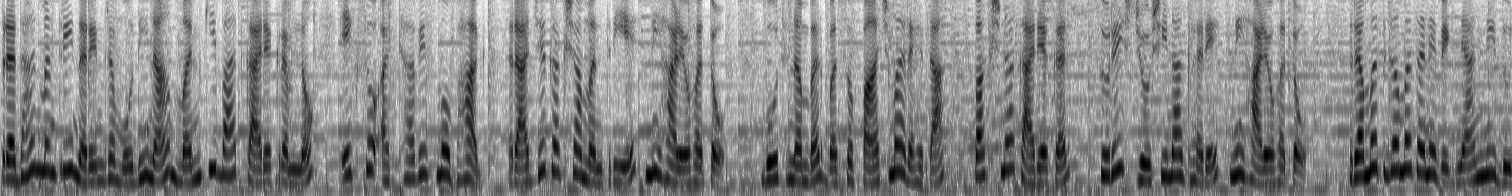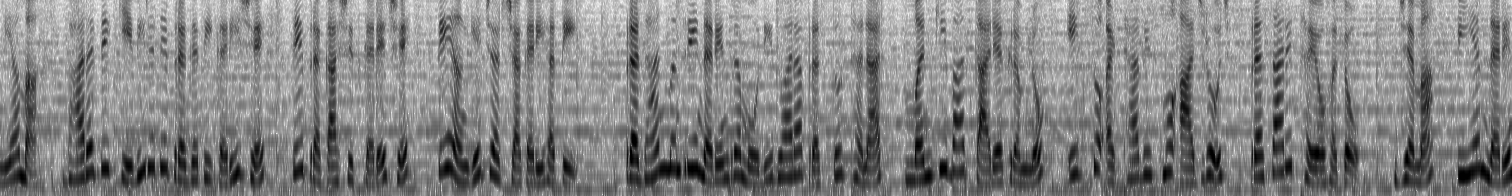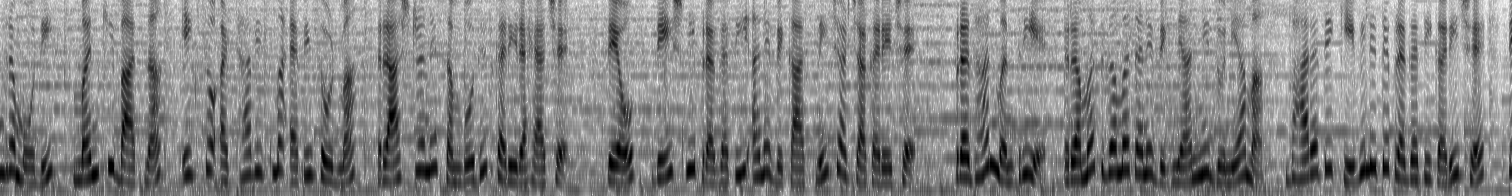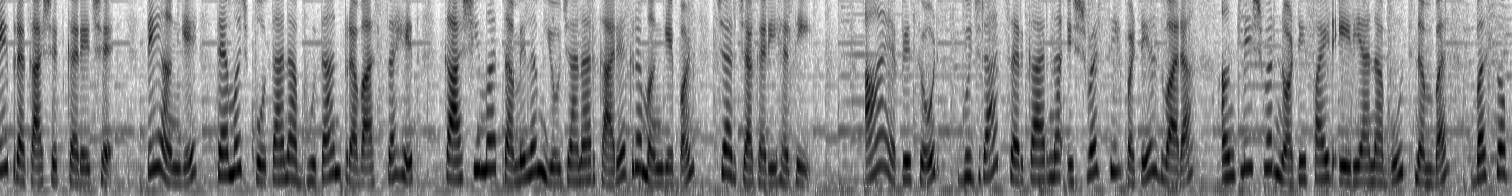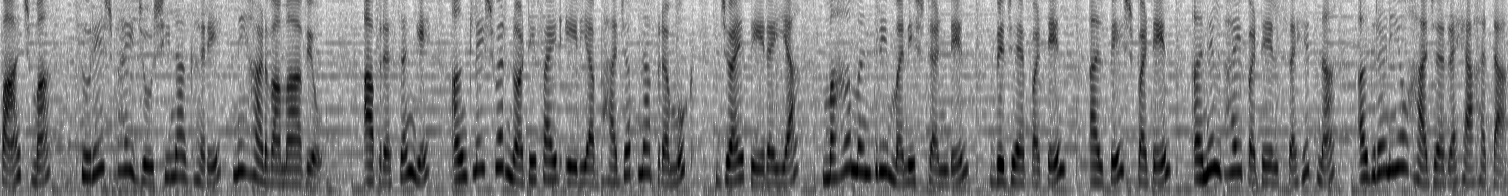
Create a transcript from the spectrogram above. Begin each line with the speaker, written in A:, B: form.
A: પ્રધાનમંત્રી નરેન્દ્ર મોદીના મન કી બાત કાર્યક્રમનો એકસો અઠ્ઠાવીસમો ભાગ રાજ્યકક્ષા મંત્રીએ નિહાળ્યો હતો. બૂથ નંબર બસો પાંચમાં રહેતા પક્ષના કાર્યકર સુરેશ જોશીના ઘરે નિહાળ્યો હતો. રમતગમત અને વિજ્ઞાનની દુનિયામાં ભારતે કેવી રીતે પ્રગતિ કરી છે તે પ્રકાશિત કરે છે તે અંગે ચર્ચા કરી હતી. પ્રધાનમંત્રી નરેન્દ્ર મોદી દ્વારા પ્રસ્તુત થનાર મન કી બાત કાર્યક્રમનો એકસો અઠ્ઠાવીસમો આજરોજ પ્રસારિત થયો હતો. જેમાં પીએમ નરેન્દ્ર મોદી મન કી બાતના એકસો અઠ્ઠાવીસમાં એપિસોડમાં રાષ્ટ્રને સંબોધિત કરી રહ્યા છે. તેઓ દેશની પ્રગતિ અને વિકાસની ચર્ચા કરે છે. પ્રધાનમંત્રીએ રમતગમત અને વિજ્ઞાનની દુનિયામાં ભારતે કેવી રીતે પ્રગતિ કરી છે તે પ્રકાશિત કરે છે. તે અંગે તેમજ પોતાના ભૂતાન પ્રવાસ સહિત કાશીમાં તમિલમ યોજાનાર કાર્યક્રમ અંગે પણ ચર્ચા કરી હતી. આ એપિસોડ ગુજરાત સરકારના ઈશ્વરસિંહ પટેલ દ્વારા અંકલેશ્વર નોટિફાઈડ એરિયાના બૂથ નંબર બસો પાંચમાં સુરેશભાઈ જોશીના ઘરે નિહાળવામાં આવ્યો. આ પ્રસંગે અંકલેશ્વર નોટિફાઈડ એરિયા ભાજપના પ્રમુખ જય તેરૈયા, મહામંત્રી મનીષ ટંડેલ, વિજય પટેલ, અલ્પેશ પટેલ, અનિલભાઈ પટેલ સહિતના અગ્રણીઓ હાજર રહ્યા હતા.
